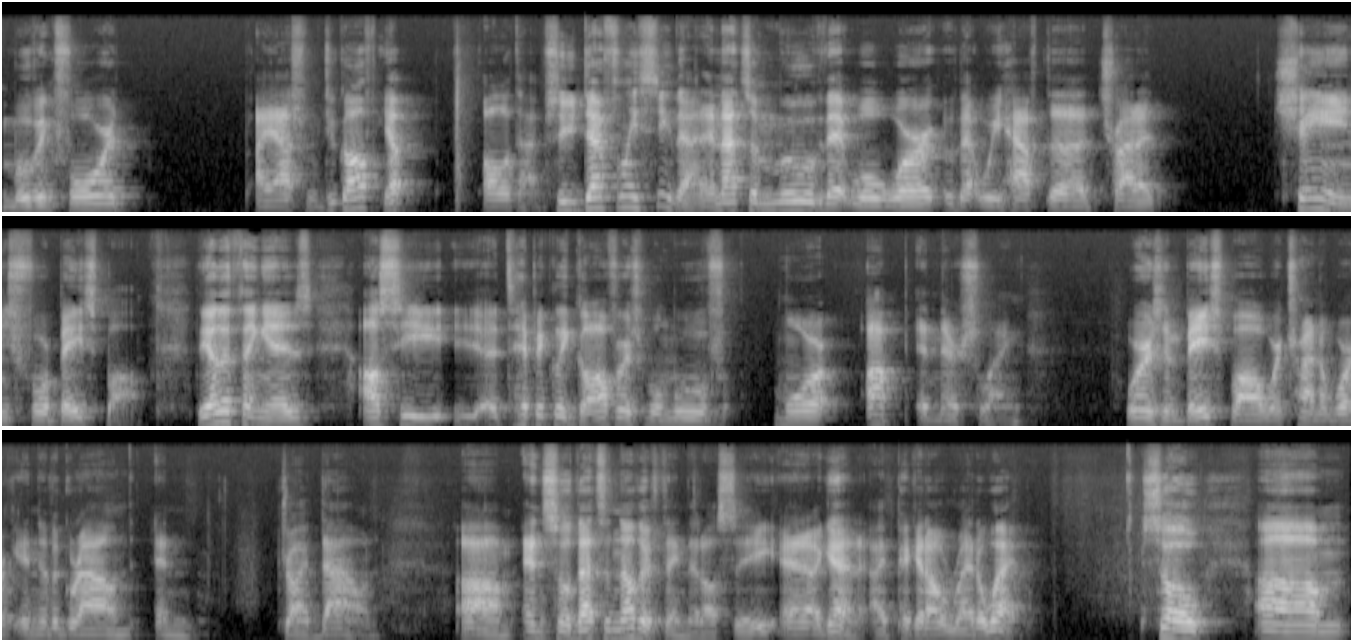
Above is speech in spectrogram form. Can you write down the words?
moving forward, I ask them, "Do golf?" Yep, all the time. So you definitely see that, and that's a move that will work. That we have to try to change for baseball. The other thing is, I'll see uh, typically golfers will move more up in their swing, whereas in baseball, we're trying to work into the ground and drive down. Um, and so that's another thing that I'll see. And again, I pick it out right away. So um,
